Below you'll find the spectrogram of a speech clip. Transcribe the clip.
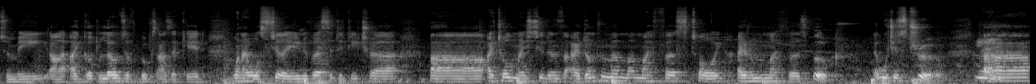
to me. I, I got loads of books as a kid. When I was still a university teacher, uh, I told my students that I don't remember my first toy. I remember my first book which is true. Uh,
